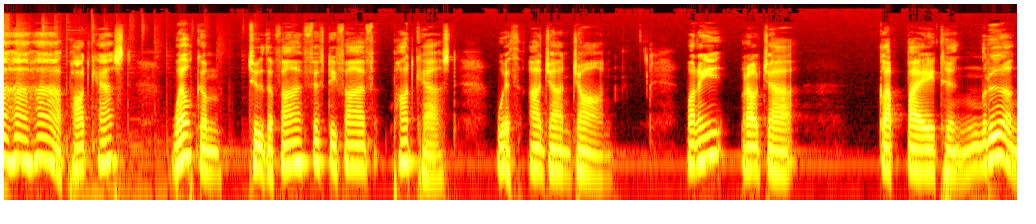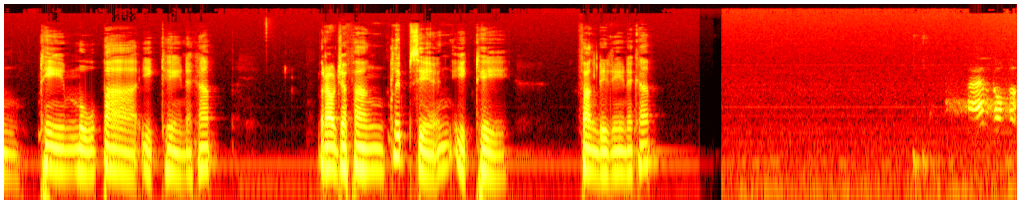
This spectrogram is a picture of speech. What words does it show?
555 podcast welcome to the 555 podcast with อาจารย์จอห์นวันนี้เราจะกลับไปถึงเรื่องทีมหมูป่าอีกทีนะครับ เราจะฟังคลิปเสียงอีกที ฟังดีๆนะครับ And on the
